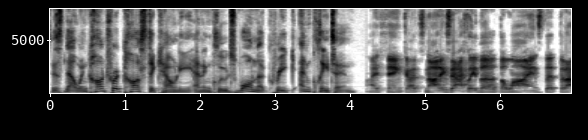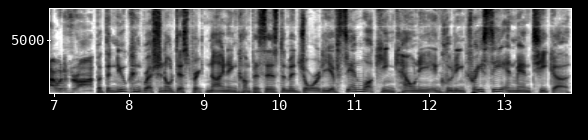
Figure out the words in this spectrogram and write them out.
is now in Contra Costa County and includes Walnut Creek and Clayton. I think uh, it's not exactly the, the lines that, that I would have drawn. But the new Congressional District 9 encompasses the majority of San Joaquin County, including Tracy and Manteca.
